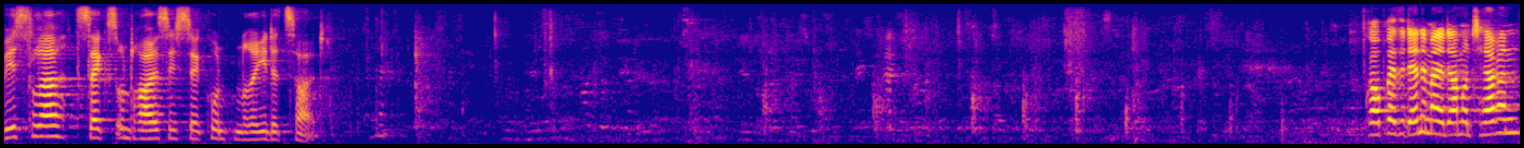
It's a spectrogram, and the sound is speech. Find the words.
Wissler, 36 Sekunden Redezeit. Frau Präsidentin, meine Damen und Herren!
